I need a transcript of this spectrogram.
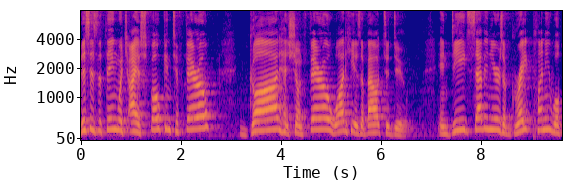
This is the thing which I have spoken to Pharaoh. God has shown Pharaoh what he is about to do. Indeed, seven years of great plenty will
